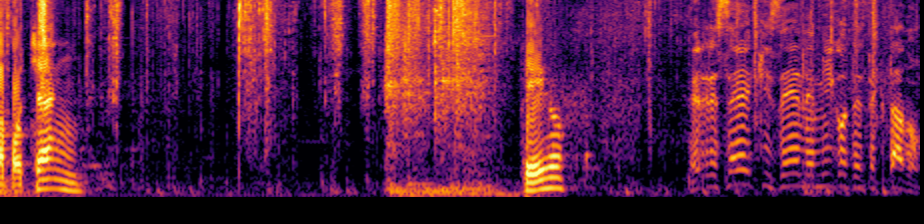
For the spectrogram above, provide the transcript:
Capochán. ¿Qué dijo? RCXD enemigo detectado.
